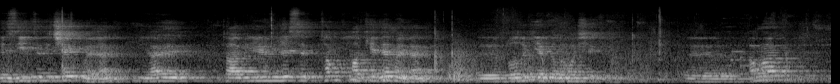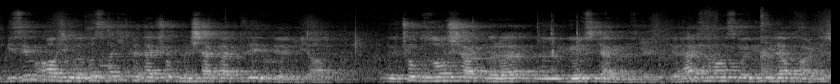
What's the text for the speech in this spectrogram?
e, eziyetini çekmeden, yani tabiri yerindeyse tam hak edemeden e, balık yakalama şekli. Ee, ama bizim avcılığımız hakikaten çok meşakkatli e, bir av. E, çok zor şartlara e, göğüs germemiz gerekiyor. Her zaman söylediğim bir laf vardır.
